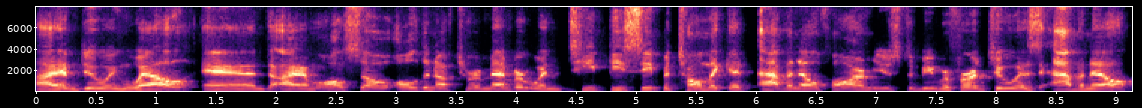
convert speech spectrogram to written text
I am doing well. And I am also old enough to remember when TPC Potomac at Avenel Farm used to be referred to as Avenel.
